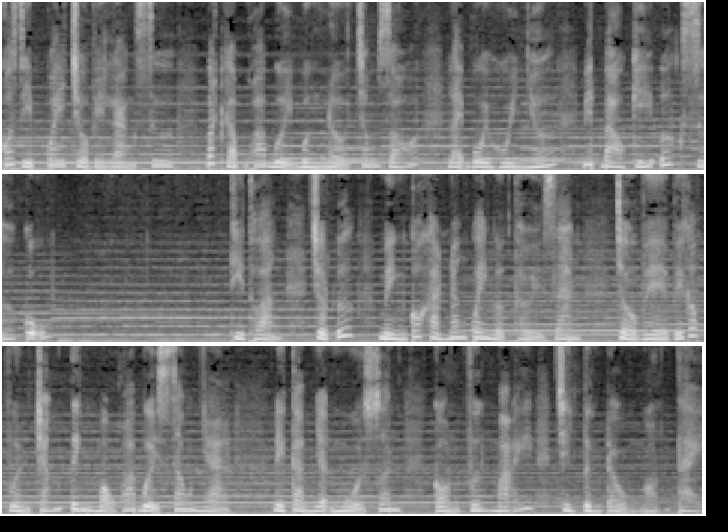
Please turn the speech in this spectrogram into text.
có dịp quay trở về làng xưa, bắt gặp hoa bưởi bừng nở trong gió, lại bồi hồi nhớ biết bao ký ức xưa cũ. Thì thoảng, chợt ước mình có khả năng quay ngược thời gian, trở về với góc vườn trắng tinh màu hoa bưởi sau nhà để cảm nhận mùa xuân còn vương mãi trên từng đầu ngón tay.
